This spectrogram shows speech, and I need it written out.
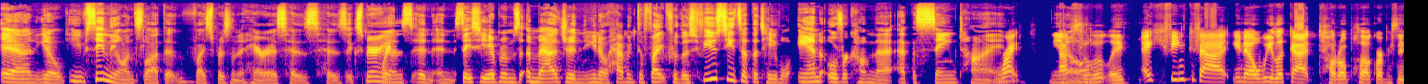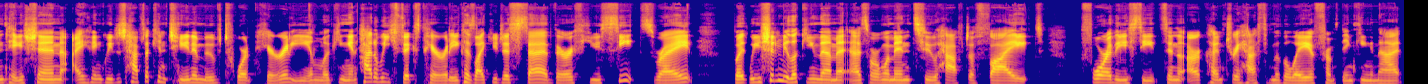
and you know, you've seen the onslaught that Vice President Harris has has experienced, right. and and Stacey Abrams. Imagine you know having to fight for those few seats at the table and overcome that at the same time. Right. You know? Absolutely. I think that, you know, we look at total political representation. I think we just have to continue to move toward parity and looking at how do we fix parity? Because, like you just said, there are a few seats, right? But we shouldn't be looking them as for women to have to fight for these seats. And our country has to move away from thinking that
